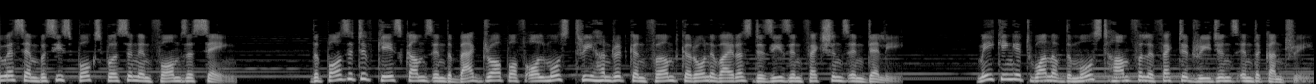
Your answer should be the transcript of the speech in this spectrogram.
US Embassy spokesperson informs us saying. The positive case comes in the backdrop of almost 300 confirmed coronavirus disease infections in Delhi, making it one of the most harmful affected regions in the country.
